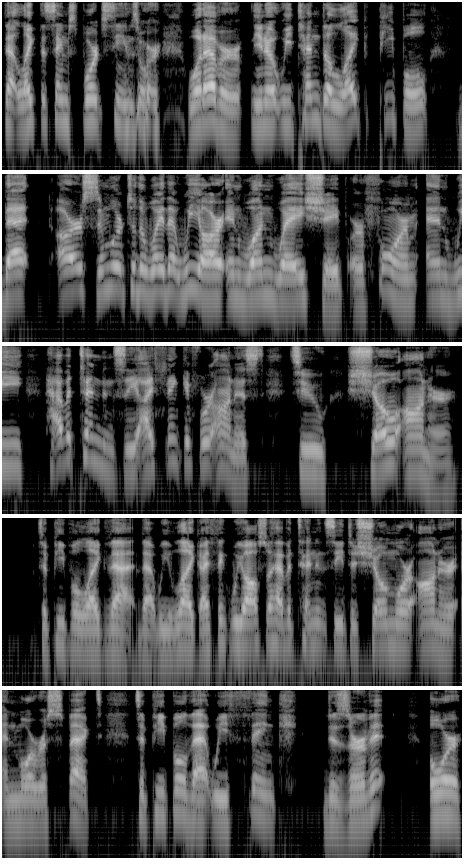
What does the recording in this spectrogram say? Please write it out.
that like the same sports teams or whatever. You know, we tend to like people that are similar to the way that we are in one way, shape, or form. And we have a tendency, I think, if we're honest, to show honor to people like that, that we like. I think we also have a tendency to show more honor and more respect to people that we think deserve it or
